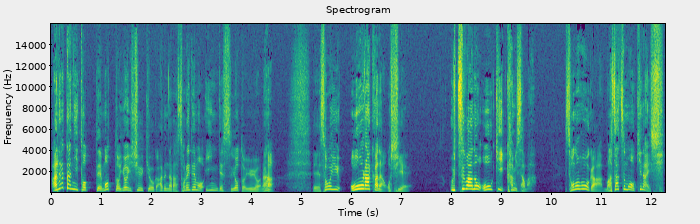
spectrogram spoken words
あなたにとってもっと良い宗教があるならそれでもいいんですよというような、え、そういうおおらかな教え器の大きい神様その方が摩擦も起きないし、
